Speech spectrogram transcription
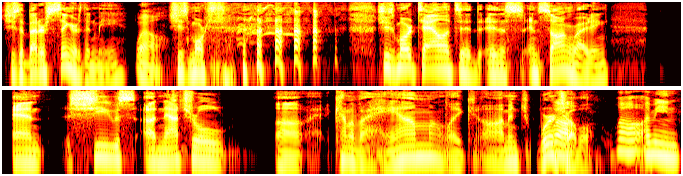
she's a better singer than me. Well, She's more she's more talented in in songwriting, and she was a natural, uh, kind of a ham. Like oh, I'm in, we're in trouble. Well, I mean,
